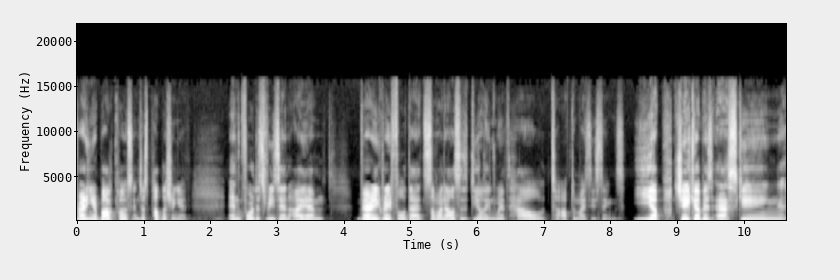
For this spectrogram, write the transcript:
writing your blog post and just publishing it. And for this reason, I am very grateful that someone else is dealing with how to optimize these things. Yep. Jacob is asking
